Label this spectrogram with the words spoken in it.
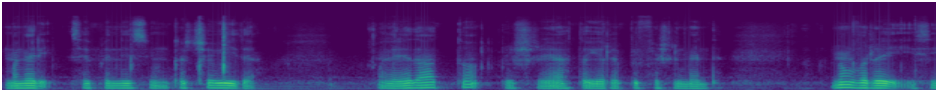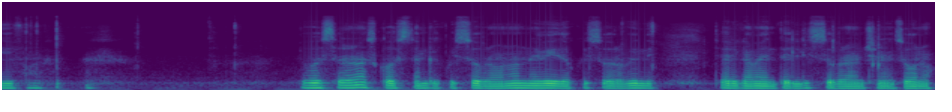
magari se prendessi un cacciavite magari adatto riuscirei a toglierle più facilmente. Non vorrei si fossero nascoste anche qui sopra ma non ne vedo qui sopra quindi teoricamente lì sopra non ce ne sono.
